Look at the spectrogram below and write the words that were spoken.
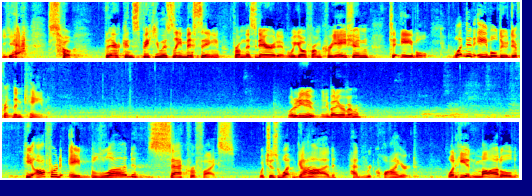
Yeah, so they're conspicuously missing from this narrative. We go from creation to Abel. What did Abel do different than Cain? What did he do? Anybody remember? He offered a blood sacrifice, which is what God had required, what he had modeled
